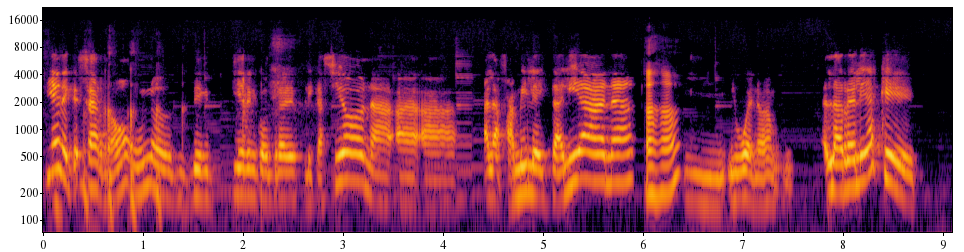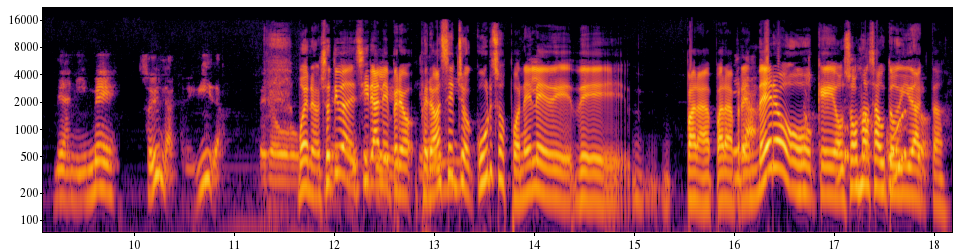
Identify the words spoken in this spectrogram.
Tiene que ser, ¿no? Uno quiere encontrar explicación a, la familia italiana. Y, bueno, la realidad es que me animé, soy una atrevida. Pero bueno, yo te iba a decir, Ale, pero, pero ¿has hecho cursos, ponele, de, para, para aprender o, que, o sos más autodidacta?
